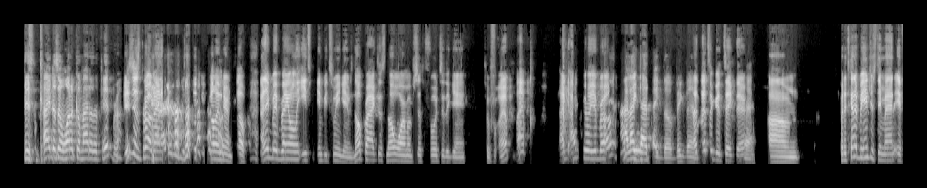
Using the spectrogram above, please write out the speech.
this guy doesn't want to come out of the pit, bro. It's just bro, man. I think he just fell in there himself. I think Big Bang only eats in between games. No practice, no warm ups, just food to the game. So, yep, I, I, feel you, bro. I like that take though, Big Ben. That, that's a good take there. Um, but it's gonna be interesting, man. If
